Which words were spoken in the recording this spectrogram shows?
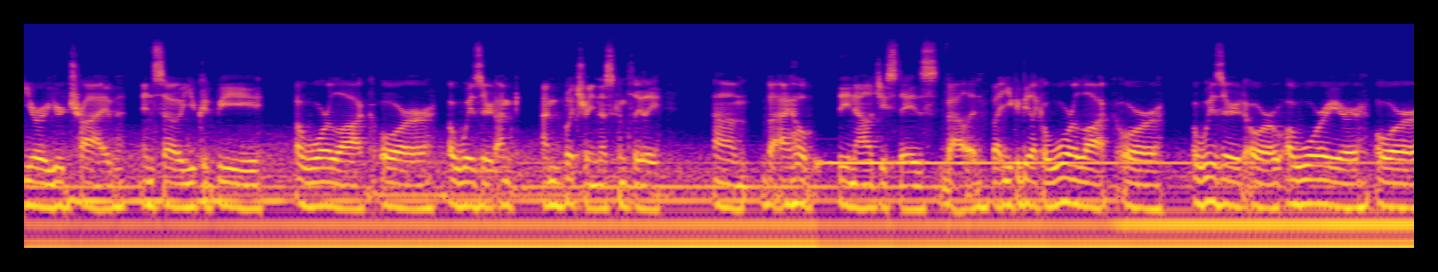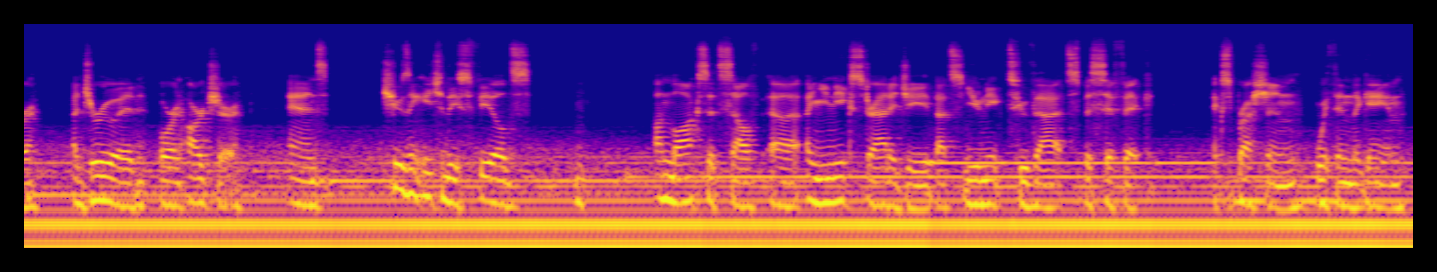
your your tribe, and so you could be a warlock or a wizard. I'm I'm butchering this completely, um, but I hope the analogy stays valid. But you could be like a warlock or a wizard or a warrior or a druid or an archer, and choosing each of these fields unlocks itself uh, a unique strategy that's unique to that specific expression within the game.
